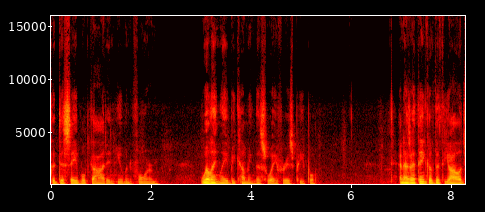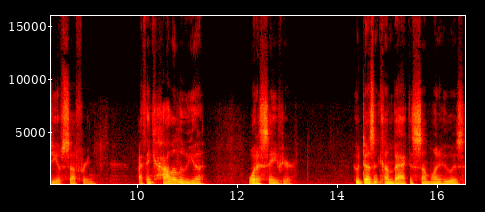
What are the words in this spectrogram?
the disabled God in human form, willingly becoming this way for his people. And as I think of the theology of suffering, I think, hallelujah, what a Savior who doesn't come back as someone who is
